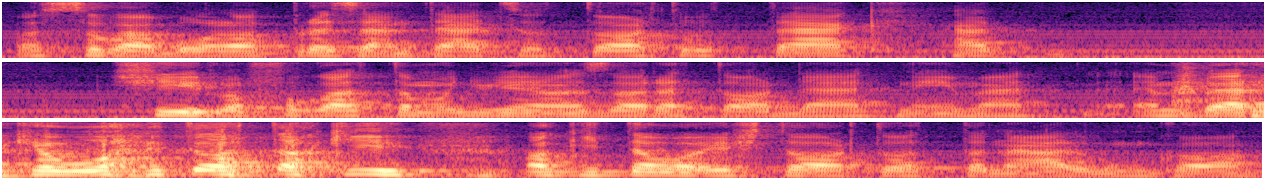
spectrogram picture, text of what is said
a szobából a prezentációt tartották, hát sírva fogadtam, hogy ugyanaz a retardált német emberke volt ott, aki, aki tavaly is tartotta nálunk, a,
